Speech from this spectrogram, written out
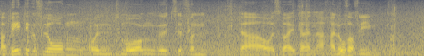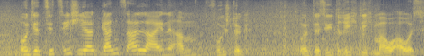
Papete geflogen und morgen wird sie von da aus weiter nach Hannover fliegen. Und jetzt sitze ich hier ganz alleine am Frühstück. Und es sieht richtig mau aus.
